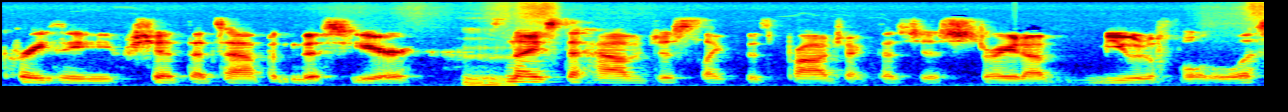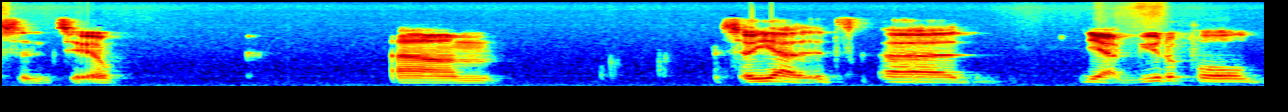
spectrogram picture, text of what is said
crazy shit that's happened this year. It's Mhm. nice to have just like this project that's just straight up beautiful to listen to. Um, so yeah, it's uh, yeah, beautiful,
